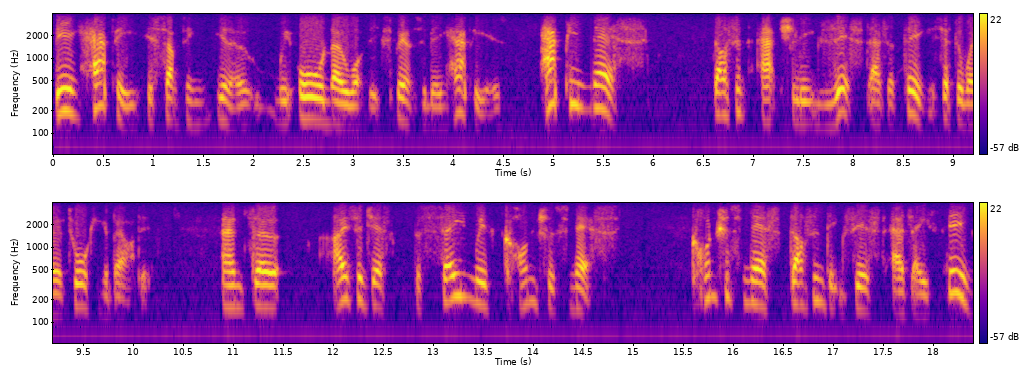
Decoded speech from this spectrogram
Being happy is something, you know, we all know what the experience of being happy is. Happiness doesn't actually exist as a thing. It's just a way of talking about it. And so I suggest the same with consciousness. Consciousness doesn't exist as a thing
